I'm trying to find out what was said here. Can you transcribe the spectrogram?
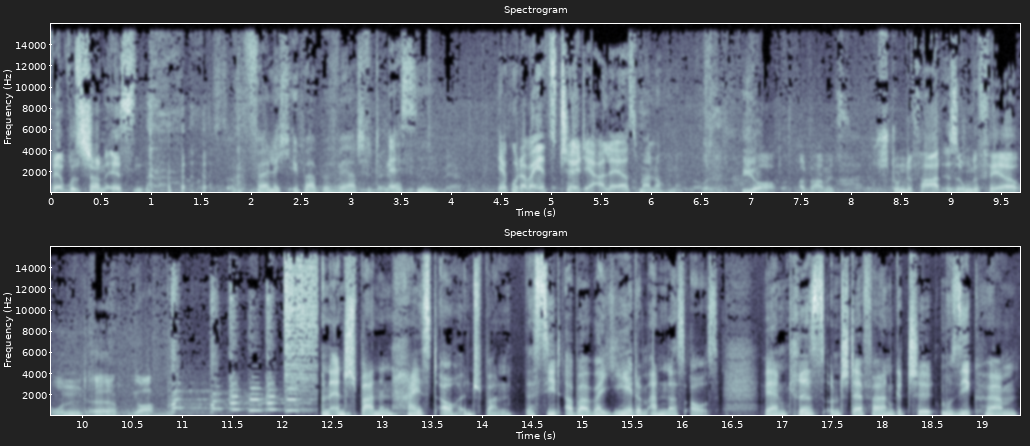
wer muss schon essen? Völlig überbewertet. Essen. Ja gut, aber jetzt chillt ihr alle erstmal noch eine Runde. ja, also wir haben jetzt eine Stunde Fahrt ist ungefähr und äh, ja. Und entspannen heißt auch entspannen. Das sieht aber bei jedem anders aus. Während Chris und Stefan gechillt Musik hören,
